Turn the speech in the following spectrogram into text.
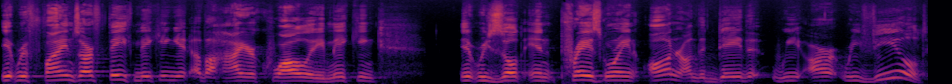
it refines our faith, making it of a higher quality, making it result in praise, glory, and honor on the day that we are revealed.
